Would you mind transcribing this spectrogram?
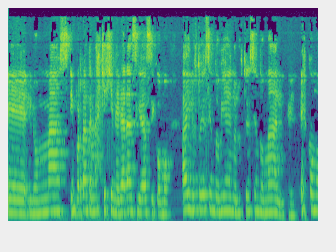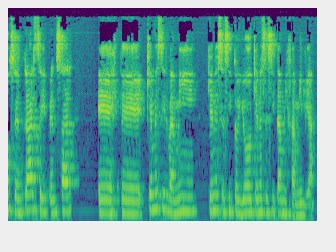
eh, lo más importante, más que generar ansiedad, así como, ay, lo estoy haciendo bien o lo estoy haciendo mal. Es como centrarse y pensar, este, ¿qué me sirve a mí? ¿Qué necesito yo? ¿Qué necesita mi familia?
